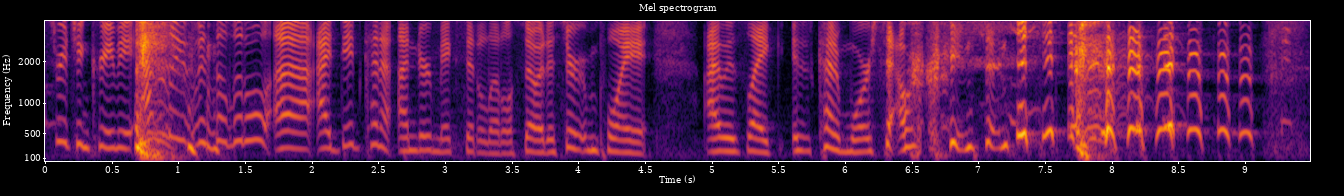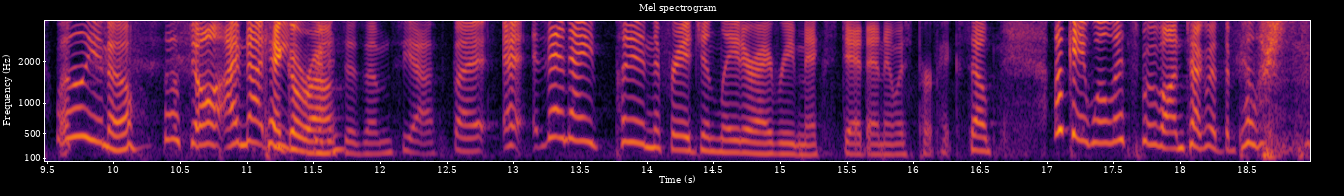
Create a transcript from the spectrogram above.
was rich and creamy. Actually, it was a little. Uh, I did kind of undermix it a little. So at a certain point, I was like, it's kind of more sour cream than. Well, you know, Don't. I'm not Can't taking go wrong. criticisms. Yeah, but uh, then I put it in the fridge, and later I remixed it, and it was perfect. So, okay, well, let's move on. Talk about the pillars.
